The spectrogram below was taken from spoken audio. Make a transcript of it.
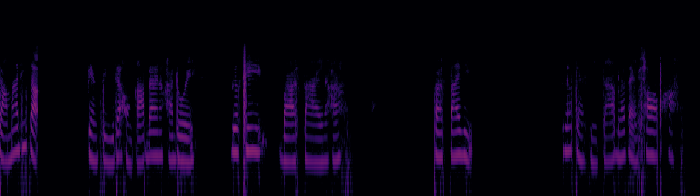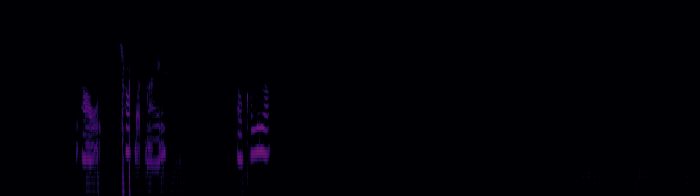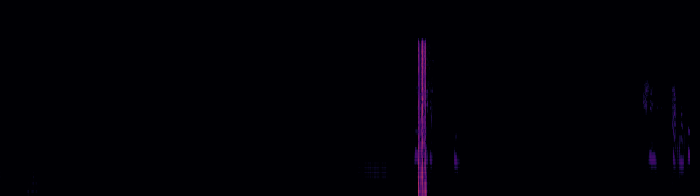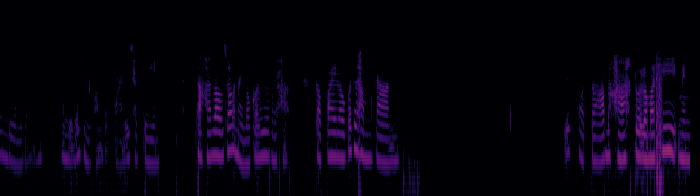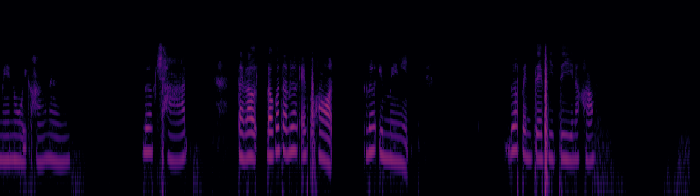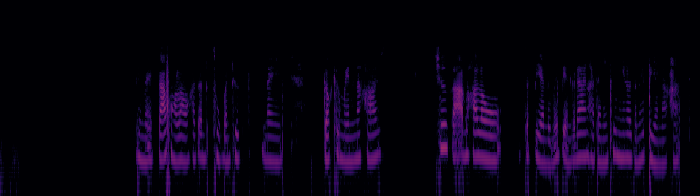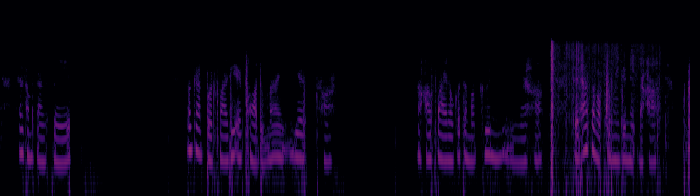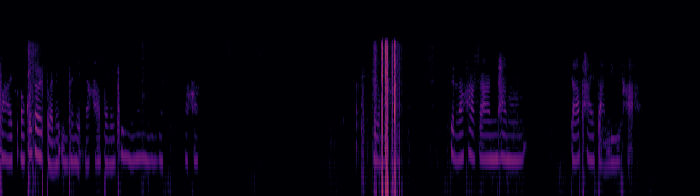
สามารถที่จะเปลี่ยนสีของกราฟได้นะคะ โดยเลือกที่ bar style นะคะ bar style เลือกเปลี่ยนสีกราฟแล้วแต่ชอบค่ะ เราชอบแบบไหน เราก็เลือก ได้เห็นความแตกต่างได้ชัดเจนนะคะเราชอบอันไหนเราก็เลือกเลยค่ะ ต่อไปเราก็จะทำการ Export Graph นะคะ โดยเรามาที่เมนเมนูอีกครั้งหนึ่ง เลือกชาร์ตแต่เราเราก็จะเลือก Export เลือก Image เลือกเป็น JPG นะคะ กราฟของเราค่ะจะถูกบันทึกใน Document นะคะ ชื่อกราฟนะคะเราจะเปลี่ยนหรือไม่เปลี่ยนก็ได้นะคะ แต่ในที่นี้เราจะไม่เปลี่ยนนะคะ ให้ทำการเซฟต้องการเปิดไฟล์ที่ Export หรือไม่ Yes ค่ะนะคะ ไฟล์เราก็จะมาขึ้นนะคะ แต่ถ้าสำหรับคนมีอินเทอร์เน็ตนะคะ ไฟล์เราก็จะไปเปิดในอินเทอร์เน็ตนะคะ แต่ในที่นี้ไม่มีนะคะเติมนะคะ เสร็จแล้ว ค่ะ การทำกราฟพาย 3D ค่ะ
